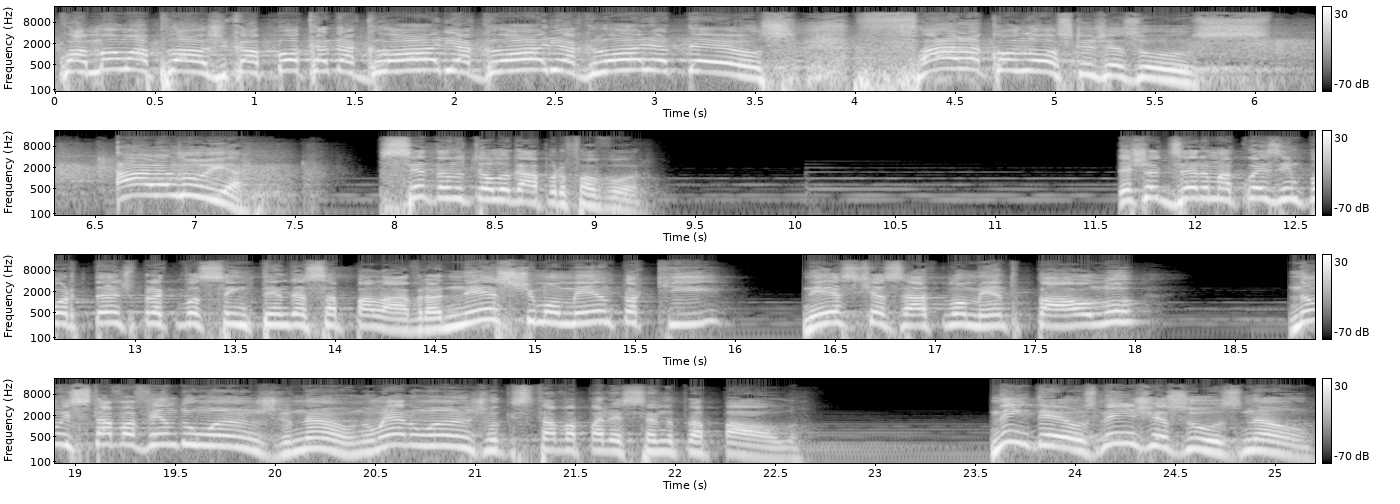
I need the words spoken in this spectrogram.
Com a mão aplaude, com a boca da glória, glória, glória Deus. Fala conosco, Jesus. Aleluia. Senta no teu lugar, por favor. Deixa eu dizer uma coisa importante para que você entenda essa palavra. Neste momento aqui, neste exato momento, Paulo não estava vendo um anjo, não, não era um anjo que estava aparecendo para Paulo. Nem Deus, nem Jesus, não.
